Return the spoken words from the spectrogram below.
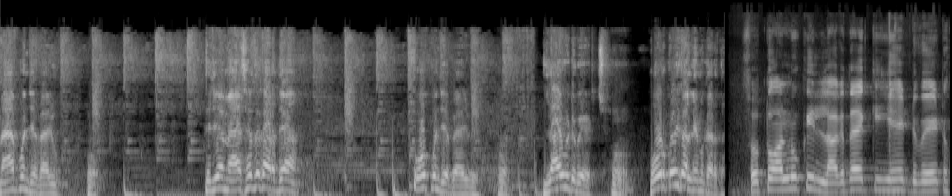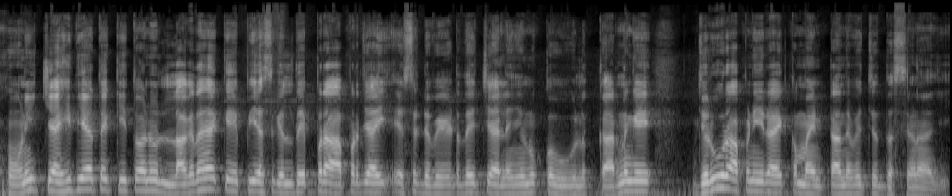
ਮੈਂ ਪੁੰਜੇ ਬਹਿ ਜੂ। ਹੂੰ। ਤੇ ਜੇ ਮੈਂ ਸਿੱਧ ਕਰ ਦਿਆਂ ਉਹ ਪੁੰਜੇ ਬਹਿ ਜੂ ਲਾਈਵ ਡਿਬੇਟ 'ਚ। ਹੋਰ ਕੋਈ ਗੱਲ ਨਹੀਂ ਮੈਂ ਕਰਦਾ। ਸੋ ਤੁਹਾਨੂੰ ਕੀ ਲੱਗਦਾ ਹੈ ਕਿ ਇਹ ਡਿਬੇਟ ਹੋਣੀ ਚਾਹੀਦੀ ਹੈ ਤੇ ਕੀ ਤੁਹਾਨੂੰ ਲੱਗਦਾ ਹੈ ਕਿ ਪੀਐਸ ਗਿੱਲ ਦੇ ਭਰਾ ਭਰਜਾਈ ਇਸ ਡਿਬੇਟ ਦੇ ਚੈਲੰਜ ਨੂੰ ਕਬੂਲ ਕਰਨਗੇ? ਜਰੂਰ ਆਪਣੀ ਰਾਏ ਕਮੈਂਟਾਂ ਦੇ ਵਿੱਚ ਦੱਸਣਾ ਜੀ।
